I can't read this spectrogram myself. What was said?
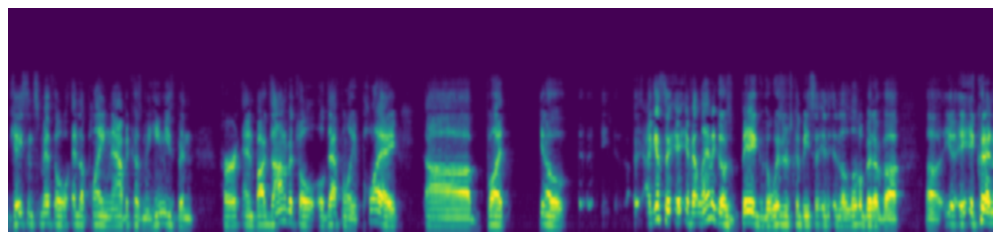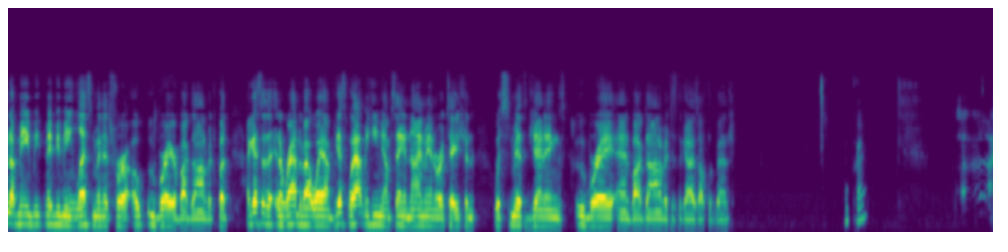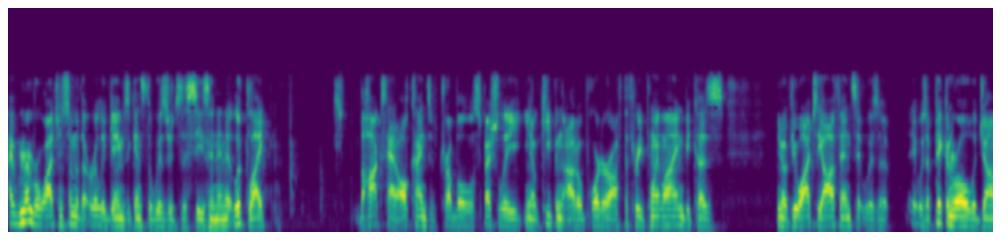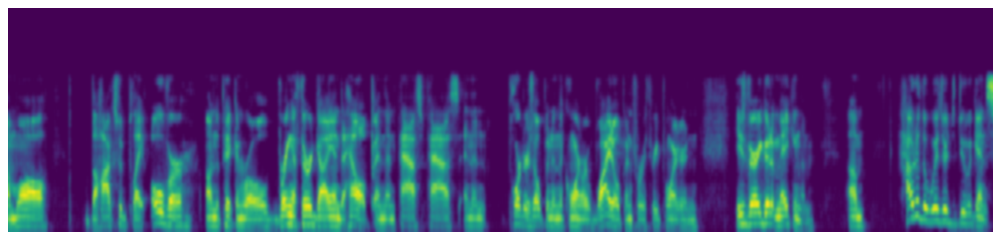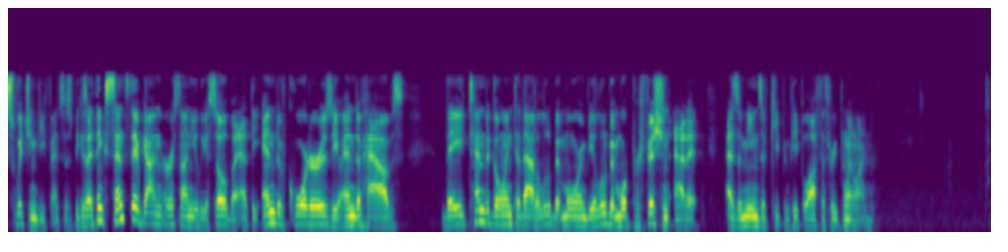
Jason Smith will end up playing now because Mahinmi's been hurt, and Bogdanovich will, will definitely play. Uh, but you know, I guess if Atlanta goes big, the Wizards could be in, in a little bit of a. Uh, you know, it, it, could end up maybe maybe being less minutes for Oubre or Bogdanovich, but I guess in a, in a roundabout way, I guess without Mahinmi, I'm saying a nine man rotation with Smith, Jennings, Oubre, and Bogdanovich as the guys off the bench. Okay. I remember watching some of the early games against the Wizards this season, and it looked like the Hawks had all kinds of trouble, especially you know keeping Otto Porter off the three point line because you know if you watch the offense, it was a it was a pick and roll with John Wall. The Hawks would play over on the pick and roll, bring a third guy in to help, and then pass, pass, and then Porter's open in the corner, wide open for a three pointer, and he's very good at making them. Um, how do the Wizards do against switching defenses? Because I think since they've gotten Ersan Ilyasova at the end of quarters, the end of halves, they tend to go into that a little bit more and be a little bit more proficient at it as a means of keeping people off the three point line.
